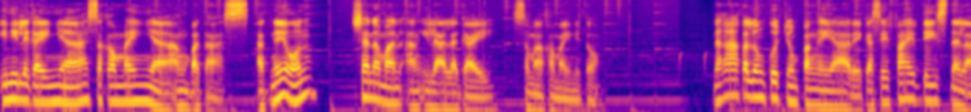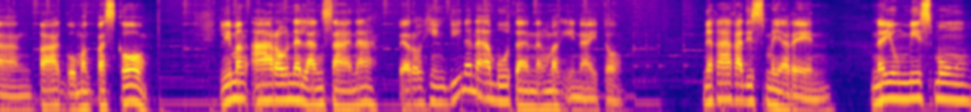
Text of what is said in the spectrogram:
Inilagay niya sa kamay niya ang batas at ngayon, siya naman ang ilalagay sa mga kamay nito. Nakakalungkot yung pangyayari kasi five days na lang bago magpasko. Limang araw na lang sana pero hindi na naabutan ng mag-ina ito. Nakakadismaya rin na yung mismong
